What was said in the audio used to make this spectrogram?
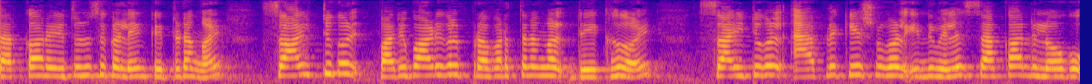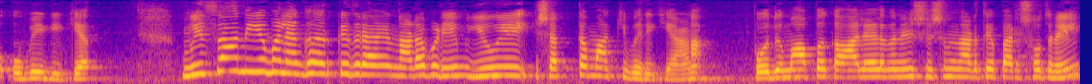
സർക്കാർ ഏജൻസികളുടെയും കെട്ടിടങ്ങൾ സൈറ്റുകൾ പരിപാടികൾ പ്രവർത്തനങ്ങൾ രേഖകൾ സൈറ്റുകൾ ആപ്ലിക്കേഷനുകൾ എന്നിവയിൽ സർക്കാരിന്റെ ലോഗോ ഉപയോഗിക്കുക. വിസ നിയമ ലംഘകർക്കെതിരായ നടപടിയും യു എ ശക്തമാക്കി വരികയാണ്. പൊതുമാപ്പ് കാലയളവിന് ശേഷം നടത്തിയ പരിശോധനയിൽ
